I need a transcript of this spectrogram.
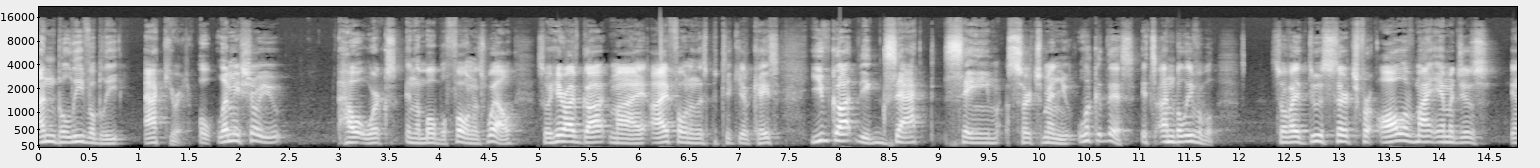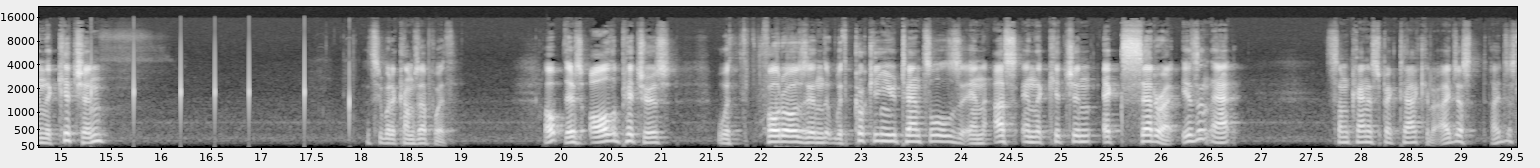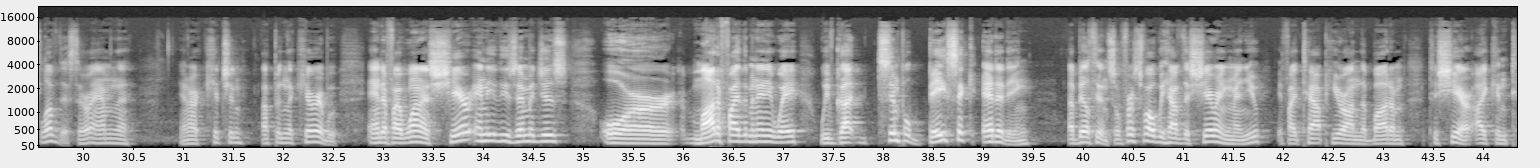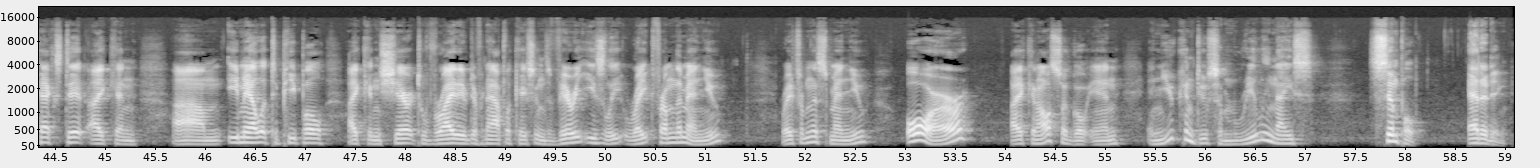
unbelievably accurate. Oh, let me show you how it works in the mobile phone as well. So here I've got my iPhone in this particular case. You've got the exact same search menu. Look at this. It's unbelievable. So if I do a search for all of my images in the kitchen, let's see what it comes up with. Oh, there's all the pictures with photos and with cooking utensils and us in the kitchen, etc. Isn't that some kind of spectacular? I just I just love this. There I am in the in our kitchen up in the Cariboo. And if I want to share any of these images or modify them in any way, we've got simple basic editing uh, built in. So first of all, we have the sharing menu. If I tap here on the bottom to share, I can text it, I can um, email it to people, I can share it to a variety of different applications very easily right from the menu right from this menu. Or I can also go in and you can do some really nice, simple editing,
